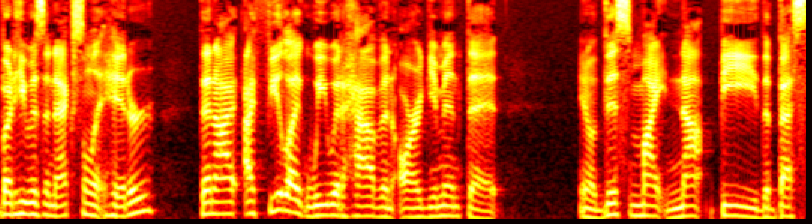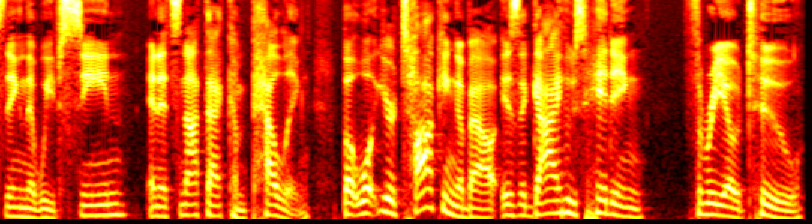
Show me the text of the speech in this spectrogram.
but he was an excellent hitter, then I, I feel like we would have an argument that, you know, this might not be the best thing that we've seen and it's not that compelling. But what you're talking about is a guy who's hitting 302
